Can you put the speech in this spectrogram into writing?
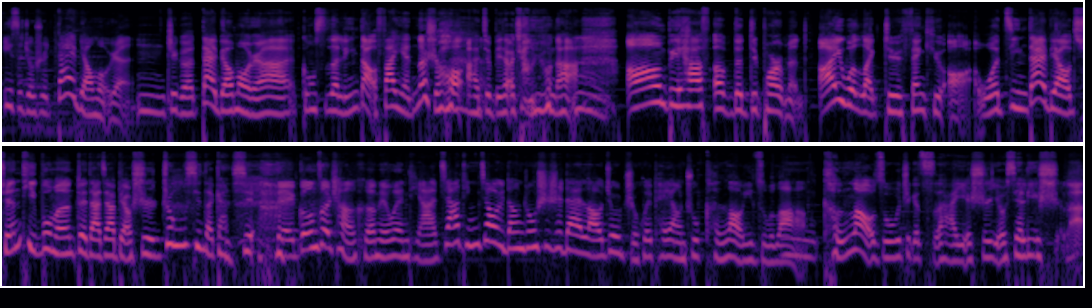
意思就是代表某人。嗯，这个代表某人啊，公司的领导发言的时候啊，就比较常用的哈。On behalf of the department, I would like to thank you all。我仅代表全体部门对大家表示衷心的感谢。对，工作场合没问题啊，家庭教育当中世世代劳就只会培养出啃老一族了。啃老族这个词哈，也是有些历史了。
